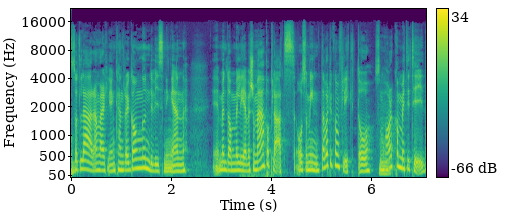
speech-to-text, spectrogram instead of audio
Så att läraren verkligen kan dra igång undervisningen eh, med de elever som är på plats och som inte har varit i konflikt och som har kommit i tid.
